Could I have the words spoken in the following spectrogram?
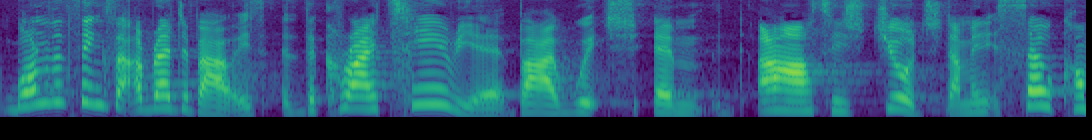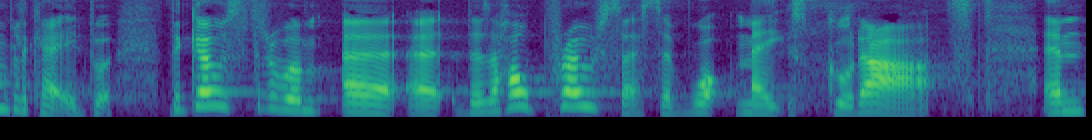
one of the things that I read about is the criteria by which um, art is judged. I mean, it's so complicated, but it goes through a, a, a, there's a whole process of what makes good art. Um,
